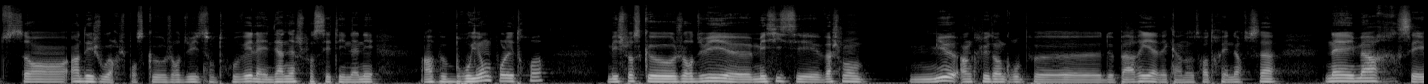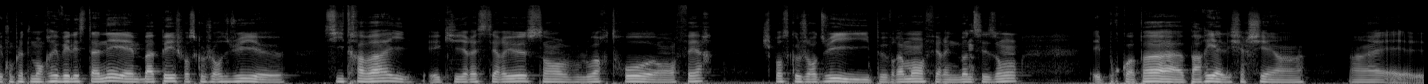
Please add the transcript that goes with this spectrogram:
sans un des joueurs. Je pense qu'aujourd'hui ils sont trouvés. L'année dernière, je pense que c'était une année un peu brouillon pour les trois. Mais je pense qu'aujourd'hui, euh, Messi c'est vachement mieux inclus dans le groupe euh, de Paris avec un autre entraîneur, tout ça. Neymar s'est complètement révélé cette année et Mbappé, je pense qu'aujourd'hui, euh, s'il travaille et qu'il reste sérieux sans vouloir trop en faire, je pense qu'aujourd'hui, il peut vraiment faire une bonne saison. Et pourquoi pas à Paris aller chercher un, euh,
